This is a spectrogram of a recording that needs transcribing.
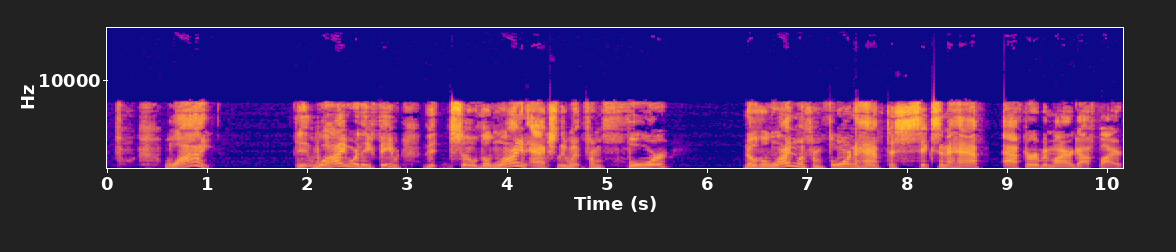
Why? Why were they favored? So the line actually went from four. No, the line went from four and a half to six and a half after Urban Meyer got fired.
